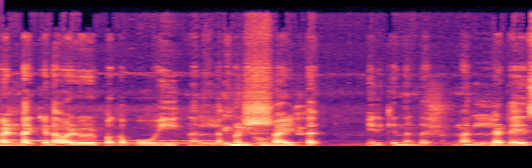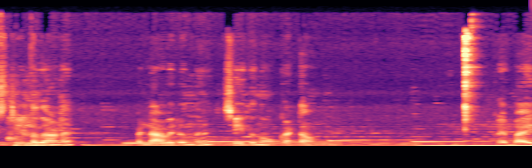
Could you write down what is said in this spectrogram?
വെണ്ടയ്ക്കയുടെ വഴുവഴുപ്പൊക്കെ പോയി നല്ല ഫ്രഷായിട്ട് ഇരിക്കുന്നുണ്ട്. നല്ല ടേസ്റ്റി ഉള്ളതാണ്. എല്ലാവരും ഒന്ന് ചെയ്ത് നോക്കാം കേട്ടോ ബൈ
